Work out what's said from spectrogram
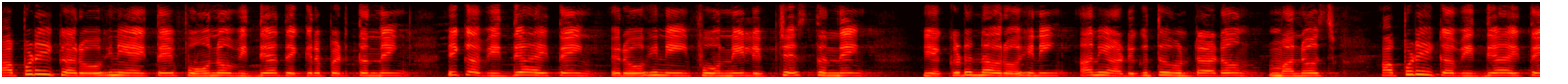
అప్పుడు ఇక రోహిణి అయితే ఫోను విద్య దగ్గర పెడుతుంది. ఇక విద్య అయితే రోహిణి ఫోన్ని లిఫ్ట్ చేస్తుంది. ఎక్కడున్నావు రోహిణి? అని అడుగుతూ ఉంటాడు మనోజ్. అప్పుడు ఇక విద్య అయితే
